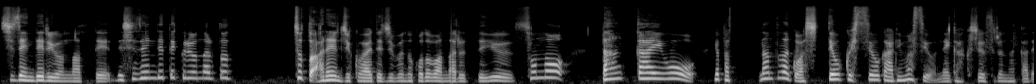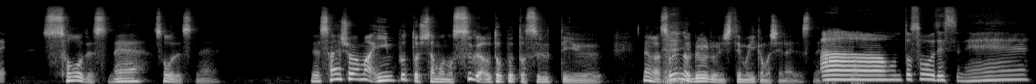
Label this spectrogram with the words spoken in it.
自然に出るようになって、で、自然に出てくるようになると、ちょっとアレンジ加えて自分の言葉になるっていう、その段階を、やっぱなんとなくは知っておく必要がありますよね、学習する中で。そうですね。そうですね。で、最初はまあインプットしたものをすぐアウトプットするっていう、なんかそういうのをルールにしてもいいかもしれないですね。ああ、本当そうですね。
